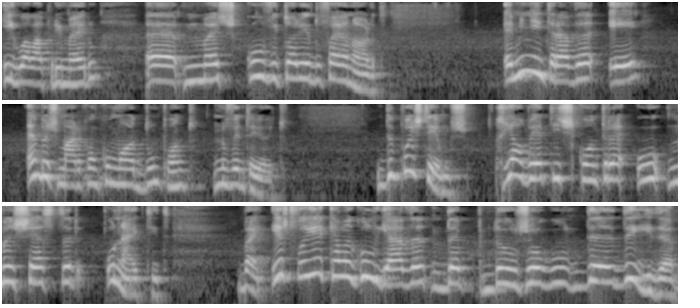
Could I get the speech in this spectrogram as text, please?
igual ao primeiro, uh, mas com vitória do Feyenoord. A minha entrada é ambas marcam com modo de 1.98. Depois temos Real Betis contra o Manchester United. Bem, este foi aquela goleada de, do jogo de, de, ida.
